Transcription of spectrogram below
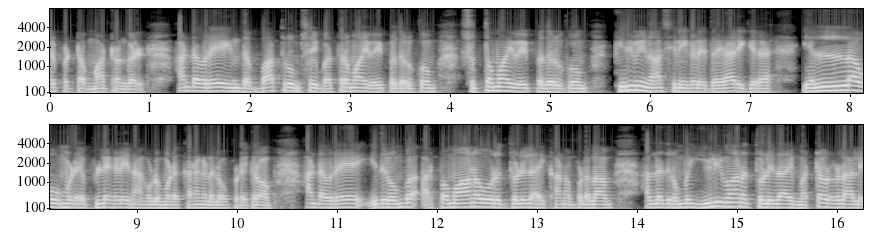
ஏற்பட்ட மாற்றங்கள். ஆண்டவரே இந்த பாத்ரூம்ஸை பத்திரமாய் வைப்பதற்கும் சுத்தமாய் வைப்பதற்கும் கிருமி நாசினிகளை தயாரிக்கிற எல்லா எல்லா உம்முடைய பிள்ளைகளை நாங்கள் உம்முடைய கரங்களில் ஒப்படைக்கிறோம். ஆண்டவரே இது ரொம்ப அற்பமான ஒரு தொழிலாய் காணப்படலாம். அல்லது ரொம்ப இழிவான தொழிலாய் மற்றவர்களால்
